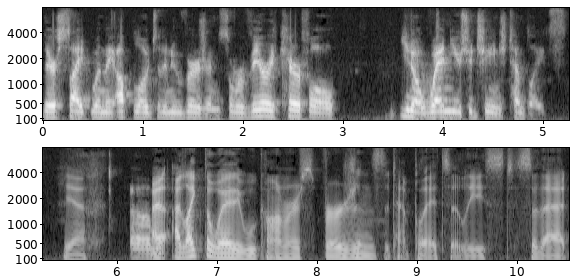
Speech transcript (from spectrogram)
their site when they upload to the new version. So we're very careful, you know, when you should change templates. Yeah. Um, I, I like the way WooCommerce versions the templates at least, so that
